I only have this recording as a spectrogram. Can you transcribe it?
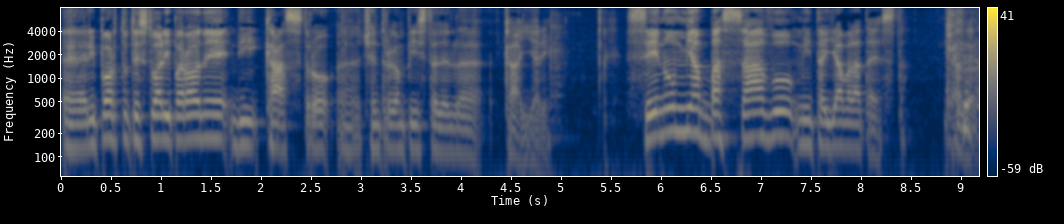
Eh, riporto testuali parole di Castro, eh, centrocampista del Cagliari. Se non mi abbassavo, mi tagliava la testa. Allora,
